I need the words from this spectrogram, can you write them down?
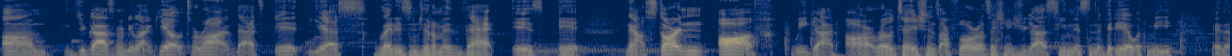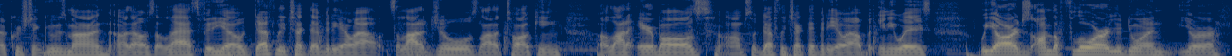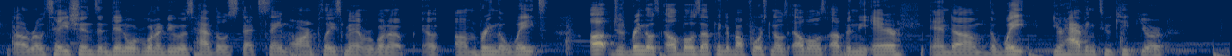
Um, you guys gonna be like, yo, Teron, that's it. Yes, ladies and gentlemen, that is it. Now, starting off, we got our rotations, our floor rotations. You guys seen this in the video with me and uh, Christian Guzman. Uh, that was the last video. Definitely check that video out. It's a lot of jewels, a lot of talking, a lot of air balls. Um, so definitely check that video out. But anyways, we are just on the floor. You're doing your uh, rotations, and then what we're gonna do is have those that same arm placement. We're gonna uh, um, bring the weight up, just bring those elbows up. Think about forcing those elbows up in the air, and um, the weight you're having to keep your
